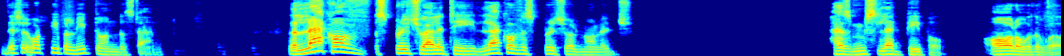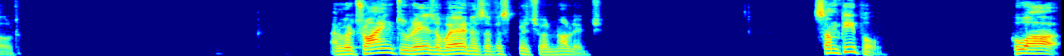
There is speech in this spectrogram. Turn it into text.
This is what people need to understand. The lack of spirituality, lack of spiritual knowledge has misled people all over the world and we're trying to raise awareness of spiritual knowledge. Some people who are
